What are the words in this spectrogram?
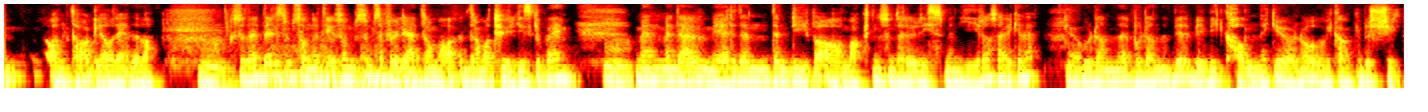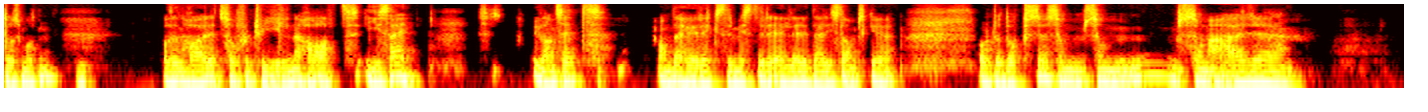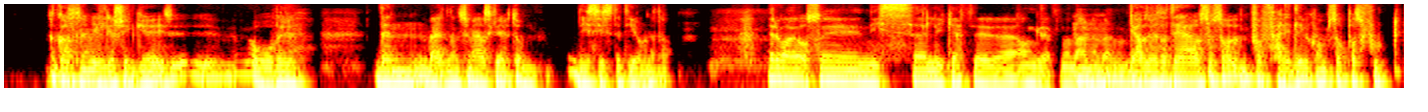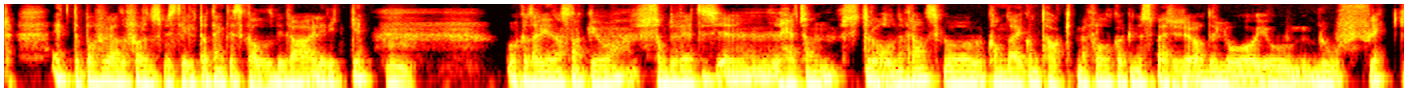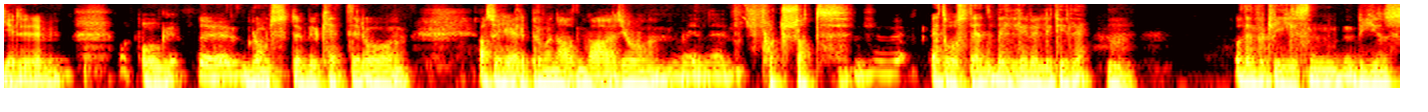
antagelig allerede. da. Mm. Så det, det, er liksom sånne ting som, som selvfølgelig er drama, dramaturgiske poeng. Mm. Men, men, det er jo mer den, den, dype avmakten som terrorismen gir oss, er det ikke det? Hvordan, hvordan vi, vi, kan ikke gjøre noe, og vi kan ikke beskytte oss mot den. Mm. Og den har et så fortvilende hat i seg. Uansett om det er høyreekstremister eller det er islamske ortodokse som, som, som er eh, den kaster en veldig skygge over den verdenen som jeg har skrevet om de siste ti årene. Da. Dere var jo også i NIS like etter angrepene der nede. Mm. Ja, du vet at Det er også så forferdelig. Vi kom såpass fort etterpå, for vi hadde forhåndsbestilt og tenkte skal vi dra eller ikke. Mm. Og Katarina snakker jo, som du vet, helt sånn strålende fransk, og kom da i kontakt med folk og kunne spørre, og det lå jo blodflekker og eh, blomsterbuketter og Altså hele promenaden var jo fortsatt et åsted veldig, veldig tydelig. Mm. Og den fortvilelsen byens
